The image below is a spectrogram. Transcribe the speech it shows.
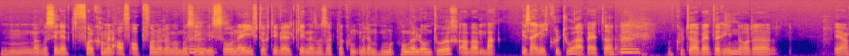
hm, man muss sich nicht vollkommen aufopfern oder man muss mhm. irgendwie so naiv durch die Welt gehen, dass man sagt, man kommt mit einem Hungerlohn durch, aber man ist eigentlich Kulturarbeiter, mhm. Kulturarbeiterin oder ja,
